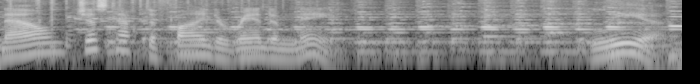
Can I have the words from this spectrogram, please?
Now, just have to find a random name. Leah.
